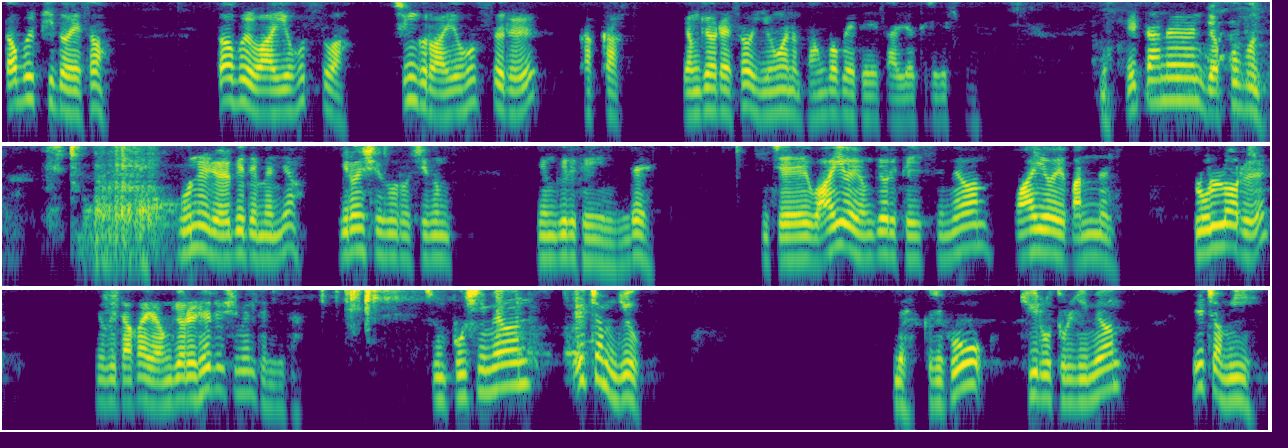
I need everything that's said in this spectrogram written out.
더블 피더에서 더블 와이어 호스와 싱글 와이어 호스를 각각 연결해서 이용하는 방법에 대해서 알려드리겠습니다. 네, 일단은 옆부분 네, 문을 열게 되면요 이런 식으로 지금 연결이 되어 있는데 이제 와이어 연결이 되어 있으면 와이어에 맞는 롤러를 여기다가 연결을 해주시면 됩니다. 지금 보시면 1.6 네, 그리고 뒤로 돌리면 1.2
